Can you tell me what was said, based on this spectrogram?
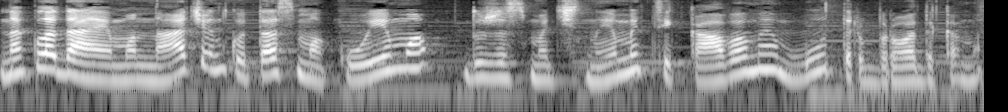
Накладаємо начинку та смакуємо дуже смачними цікавими бутербродиками.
